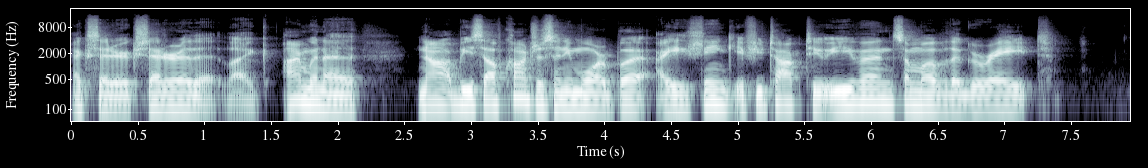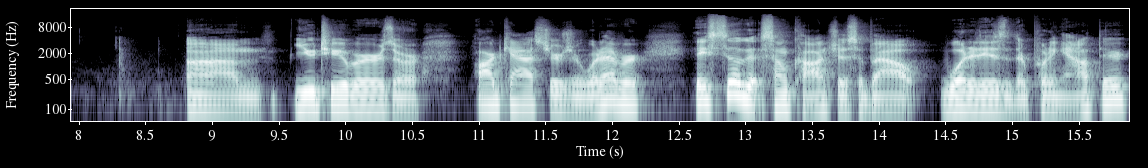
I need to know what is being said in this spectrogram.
et cetera, et cetera, that like I'm gonna not be self conscious anymore. But I think if you talk to even some of the great um, YouTubers or podcasters or whatever, they still get some conscious about what it is that they're putting out there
